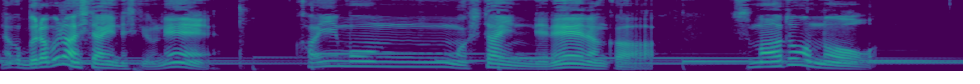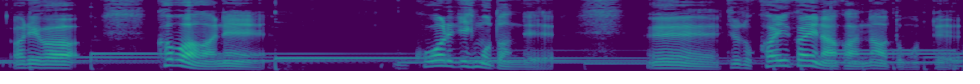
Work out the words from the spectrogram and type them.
なんかブラブラしたいんですけどね。買い物もしたいんでね、なんか、スマートフォンの、あれが、カバーがね、壊れてしもたんで、えーちょっと買い替えなあかんなと思って、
